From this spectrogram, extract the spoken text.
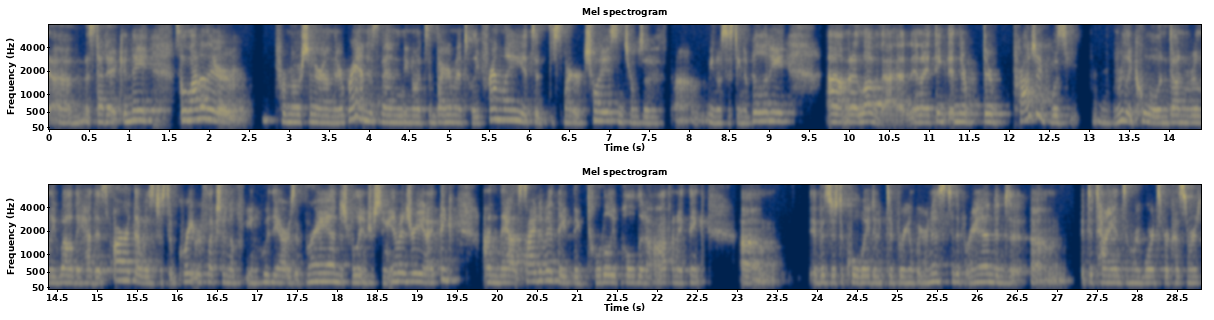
um, aesthetic. And they, so a lot of their promotion around their brand has been, you know, it's environmentally friendly. It's a smarter choice in terms of, um, you know, sustainability. Um, and I love that. And I think, and their, their project was really cool and done really well. They had this art that was just a great reflection of, you know, who they are as a brand, just really interesting imagery. And I think on that side of it, they, they totally pulled it off. And I think, um, it was just a cool way to, to bring awareness to the brand and to um, to tie in some rewards for customers.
